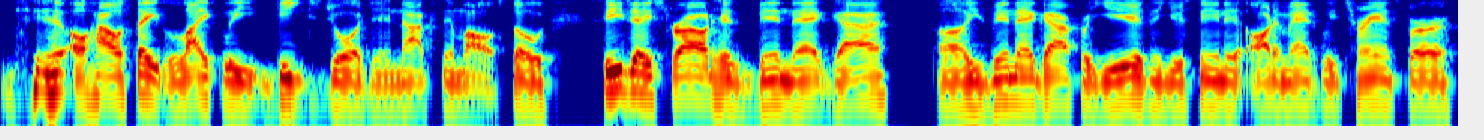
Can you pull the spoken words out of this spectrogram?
Ohio State likely beats Georgia and knocks them off. So CJ Stroud has been that guy. Uh, he's been that guy for years, and you're seeing it automatically transfer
